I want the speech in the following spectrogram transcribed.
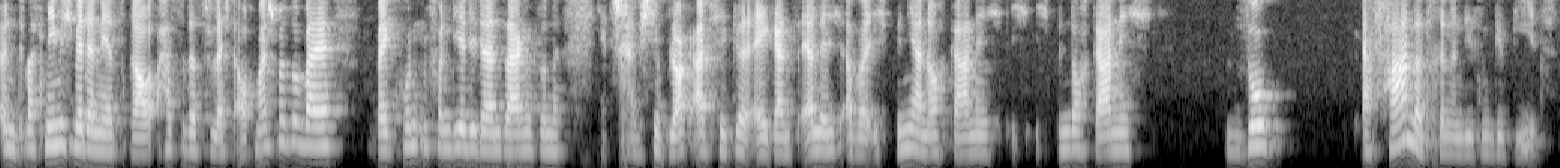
Und was nehme ich mir denn jetzt raus? Hast du das vielleicht auch manchmal so bei bei Kunden von dir, die dann sagen so eine, jetzt schreibe ich hier Blogartikel, ey, ganz ehrlich, aber ich bin ja noch gar nicht, ich, ich bin doch gar nicht so erfahren da drin in diesem Gebiet.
